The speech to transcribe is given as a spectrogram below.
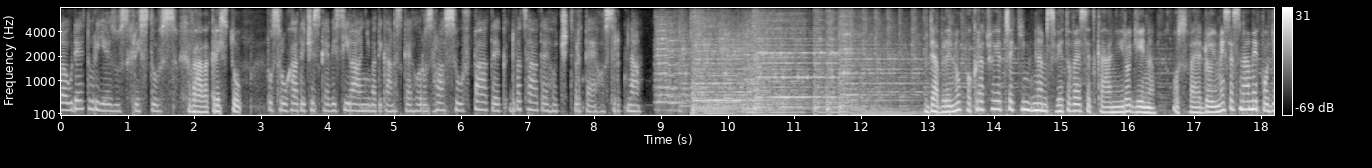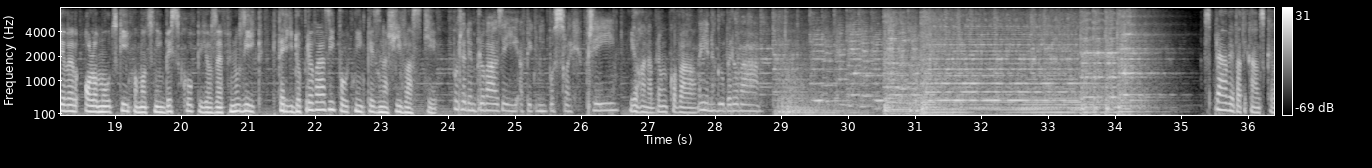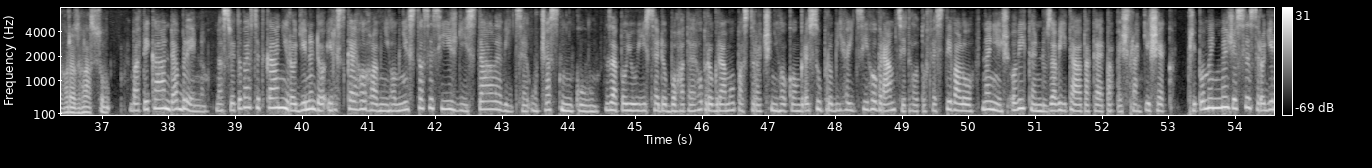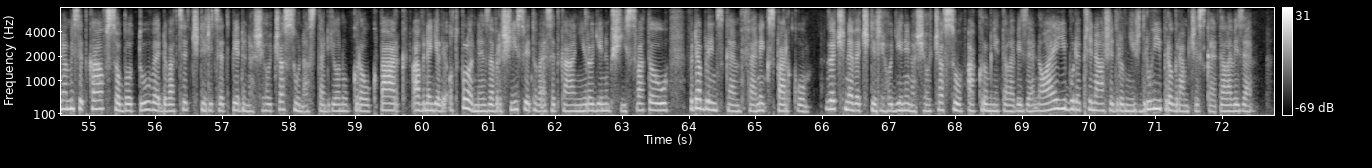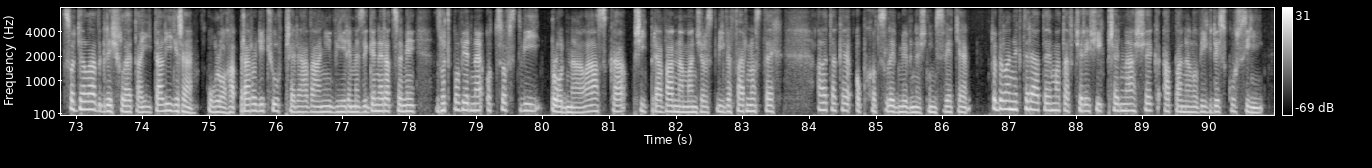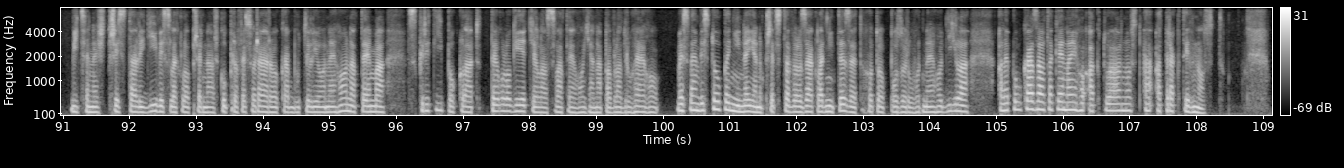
Laudetur Jezus Christus. Chvála Kristu. Posloucháte české vysílání Vatikánského rozhlasu v pátek 24. srpna. V Dublinu pokračuje třetím dnem světové setkání rodin. O své dojmy se s námi podělil olomoucký pomocný biskup Josef Nuzík, který doprovází poutníky z naší vlasti. Pořadem provázejí a pěkný poslech přijí Johana Bronková a Jana Gruberová. Zprávy vatikánského rozhlasu. Vatikán Dublin. Na světové setkání rodin do irského hlavního města se sjíždí stále více účastníků. Zapojují se do bohatého programu pastoračního kongresu probíhajícího v rámci tohoto festivalu, na nějž o víkendu zavítá také papež František. Připomeňme, že se s rodinami setká v sobotu ve 20.45 našeho času na stadionu Croke Park a v neděli odpoledne završí světové setkání rodin vší svatou v dublinském Phoenix Parku. Začne ve čtyři hodiny našeho času a kromě televize Noé ji bude přinášet rovněž druhý program České televize. Co dělat, když létají talíře? Úloha prarodičů v předávání víry mezi generacemi, zodpovědné otcovství, plodná láska, příprava na manželství ve farnostech, ale také obchod s lidmi v dnešním světě. To byla některá témata včerejších přednášek a panelových diskusí. Více než 300 lidí vyslechlo přednášku profesora Roka Butilioneho na téma Skrytý poklad teologie těla svatého Jana Pavla II. Ve svém vystoupení nejen představil základní teze tohoto pozoruhodného díla, ale poukázal také na jeho aktuálnost a atraktivnost.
